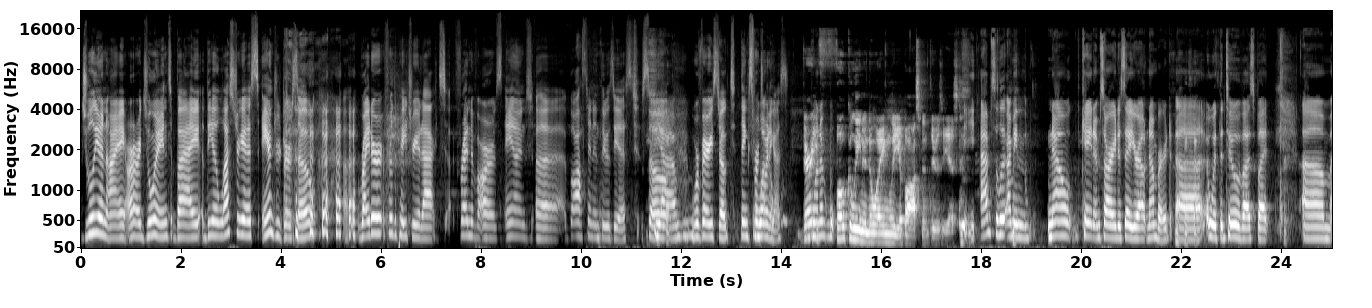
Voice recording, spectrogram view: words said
Julia and I are joined by the illustrious Andrew Durso, uh, writer for the Patriot Act, friend of ours, and uh, Boston enthusiast. So Yeah. we're very stoked. Thanks for What- joining us. Very One of- vocally and annoyingly a Boston enthusiast. Absolutely. I mean, now, Kate, I'm sorry to say you're outnumbered uh, with the two of us, but um,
